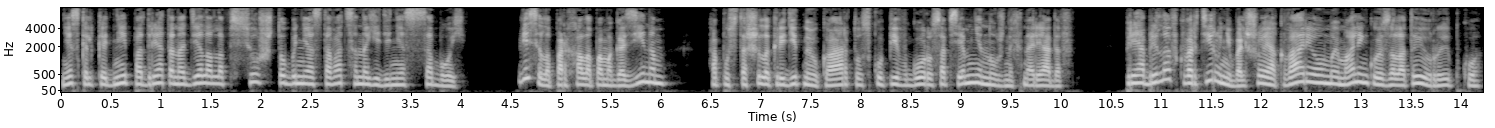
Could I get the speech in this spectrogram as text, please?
Несколько дней подряд она делала все, чтобы не оставаться наедине с собой. Весело порхала по магазинам, опустошила кредитную карту, скупив гору совсем ненужных нарядов. Приобрела в квартиру небольшой аквариум и маленькую золотую рыбку,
